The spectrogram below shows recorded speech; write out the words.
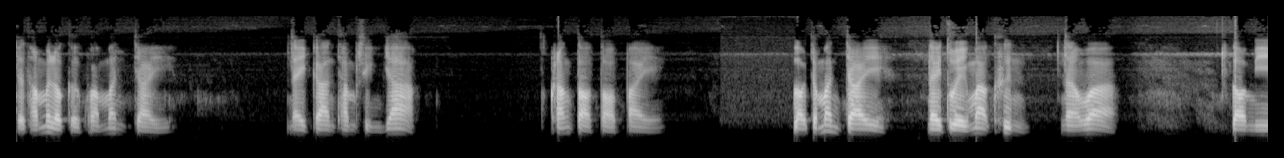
จะทำให้เราเกิดความมั่นใจ ในการทำสิ่งยาก ครั้งต่อต่อไป เราจะมั่นใจในตัวเองมากขึ้นนะว่าเรามี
